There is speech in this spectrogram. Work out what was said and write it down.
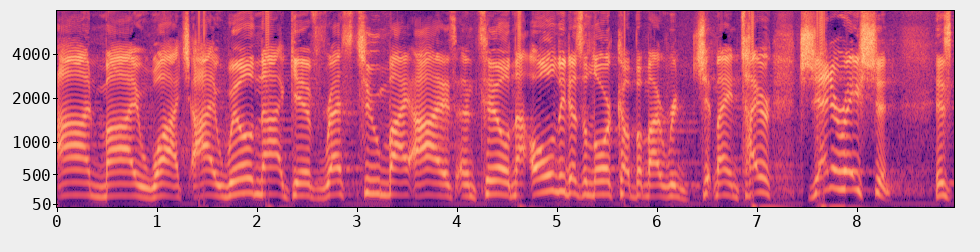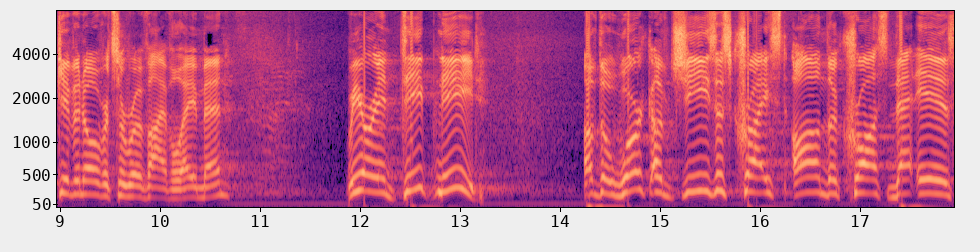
on my watch. I will not give rest to my eyes until not only does the Lord come, but my, my entire generation is given over to revival. Amen. We are in deep need of the work of Jesus Christ on the cross that is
